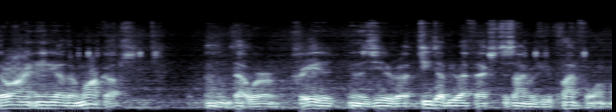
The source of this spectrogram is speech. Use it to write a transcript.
there aren't any other markups um, that were created in the DWFX design review platform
